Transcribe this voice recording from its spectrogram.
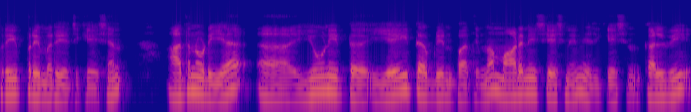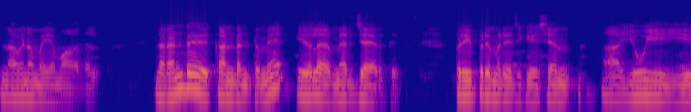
pre primary education. அதனுடைய யூனிட் எயிட் அப்படின்னு பார்த்தீங்கன்னா, மாடர்னைசேஷன் இன் எஜுகேஷன் கல்வி நவீனமயமாகுதல். இந்த ரெண்டு கன்டென்ட்டுமே இதில் மெர்ஜ் ஆயிருக்கு. Pre primary education, UEE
